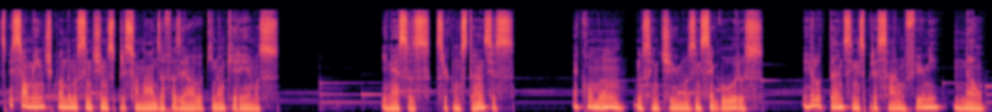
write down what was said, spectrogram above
especialmente quando nos sentimos pressionados a fazer algo que não queremos. E nessas circunstâncias, é comum nos sentirmos inseguros e relutantes em expressar um firme não.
